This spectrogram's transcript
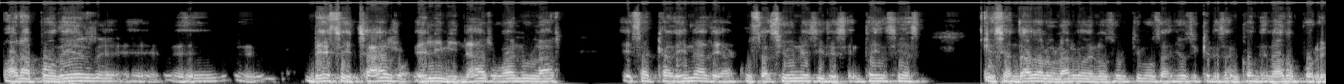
para poder eh, eh, desechar, eliminar o anular esa cadena de acusaciones y de sentencias que se han dado a lo largo de los últimos años y que les han condenado por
